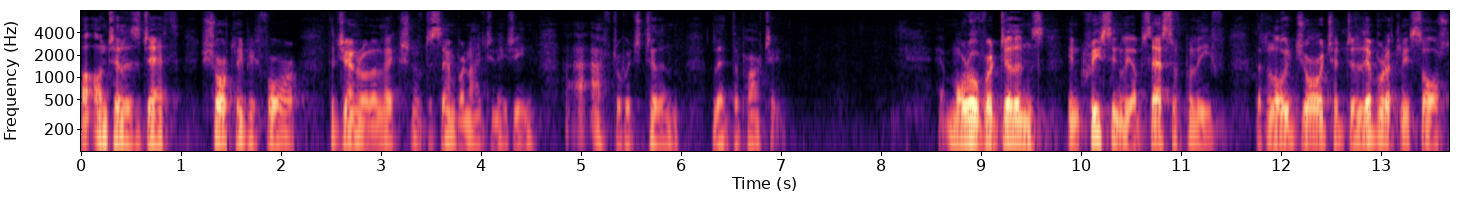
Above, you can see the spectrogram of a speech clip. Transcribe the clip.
uh, until his death shortly before the general election of December 1918, after which Dillon led the party. Moreover, Dillon's increasingly obsessive belief that Lloyd George had deliberately sought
